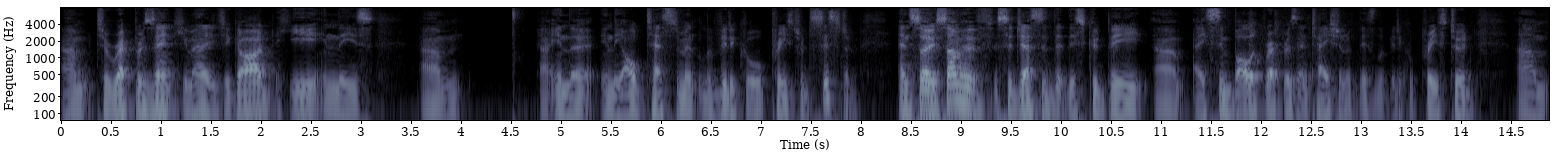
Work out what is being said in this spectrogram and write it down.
um, to represent humanity to God here in these um, uh, in the in the Old Testament Levitical priesthood system. And so some have suggested that this could be um, a symbolic representation of this Levitical priesthood, um,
